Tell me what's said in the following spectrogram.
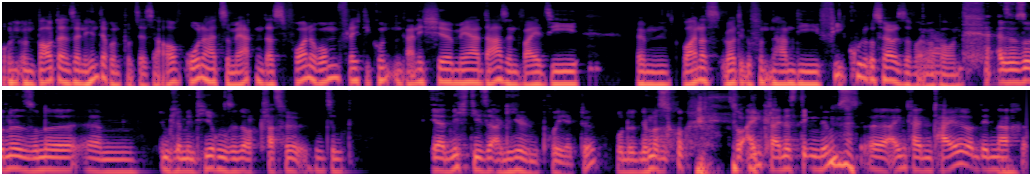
und, und baut dann seine Hintergrundprozesse auf, ohne halt zu merken, dass vorne rum vielleicht die Kunden gar nicht äh, mehr da sind, weil sie ähm, woanders Leute gefunden haben, die viel coolere Services auf einmal ja. bauen. Also so eine, so eine ähm, Implementierung sind auch klasse, sind eher nicht diese agilen Projekte, wo du immer so, so ein kleines Ding nimmst, äh, einen kleinen Teil und den nach äh,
